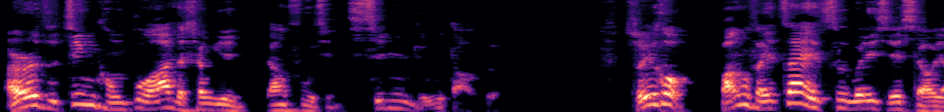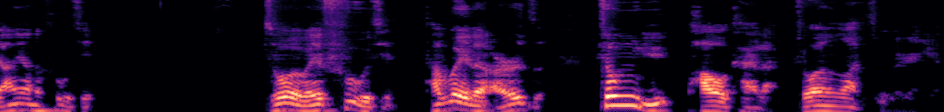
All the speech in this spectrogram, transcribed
儿子惊恐不安的声音让父亲心如刀割。随后，绑匪再次威胁小洋洋的父亲。作为父亲，他为了儿子，终于抛开了专案组的人员。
